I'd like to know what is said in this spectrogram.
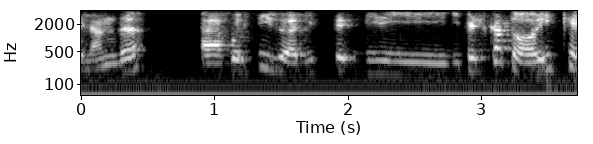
Island, eh, quest'isola di, di- di pescatori che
